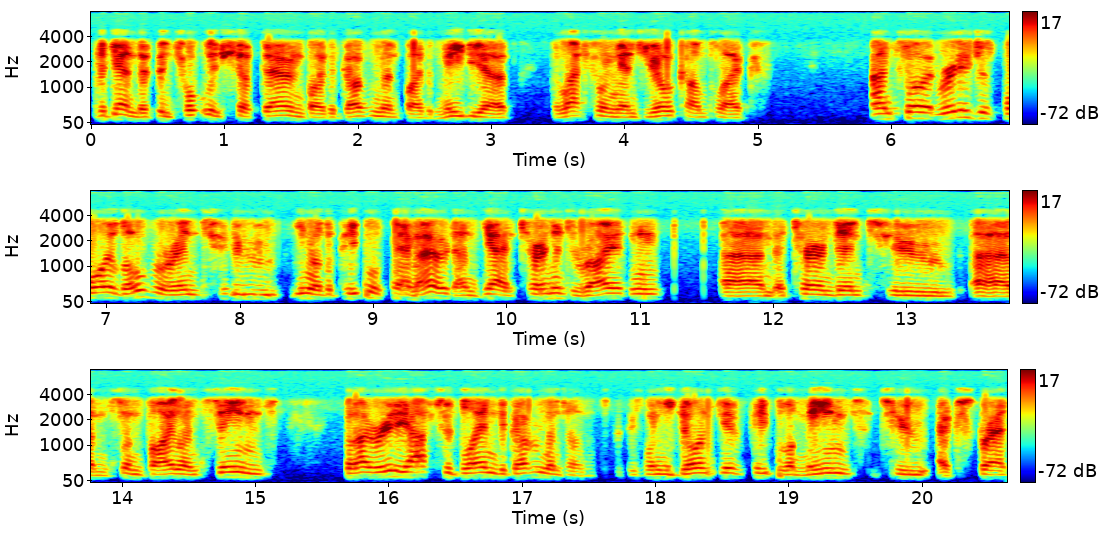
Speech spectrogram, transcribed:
But again, they've been totally shut down by the government, by the media, the left-wing NGO complex. And so it really just boiled over into, you know, the people came out and, yeah, it turned into rioting. Um, it turned into um, some violent scenes. But I really have to blame the government on this because when you don't give people a means to express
